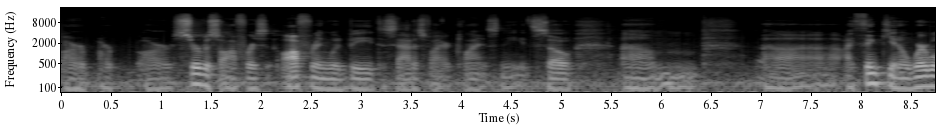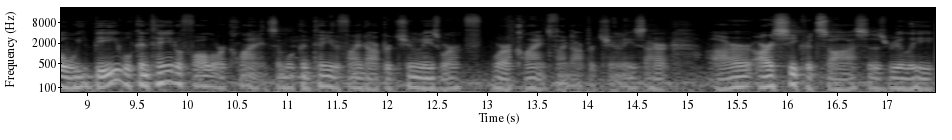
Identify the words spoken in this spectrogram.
our, our, our service offers offering would be to satisfy our clients' needs. So. Um, uh, I think you know where will we be? We'll continue to follow our clients, and we'll continue to find opportunities where where our clients find opportunities. Our our our secret sauce is really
